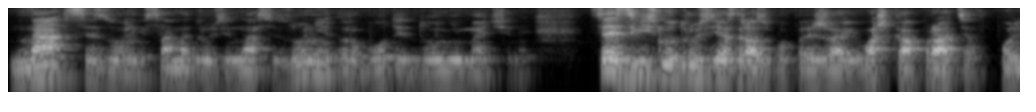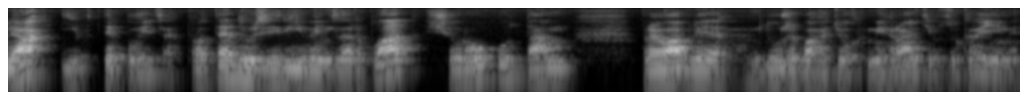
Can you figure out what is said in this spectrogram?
на сезоні. Саме друзі, на сезоні роботи до Німеччини. Це, звісно, друзі, я зразу попереджаю, важка праця в полях і в теплицях. Проте, друзі, рівень зарплат щороку там приваблює дуже багатьох мігрантів з України.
